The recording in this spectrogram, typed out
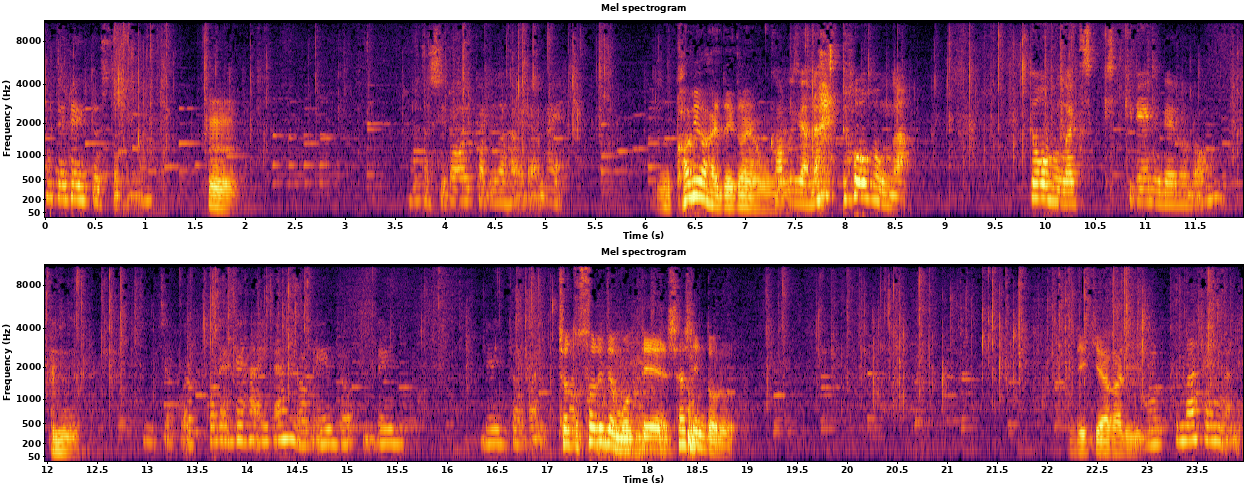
これで冷凍しとくね。うん。なんか白いカビが入らねカビが生えていかんやんほんでカビじゃない糖分が。糖分がつききれんでるの。うん。じゃあこれこれで入らんの冷凍冷冷凍がちょっとそれで持って写真撮る。出来上がり。持ってませんがね。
